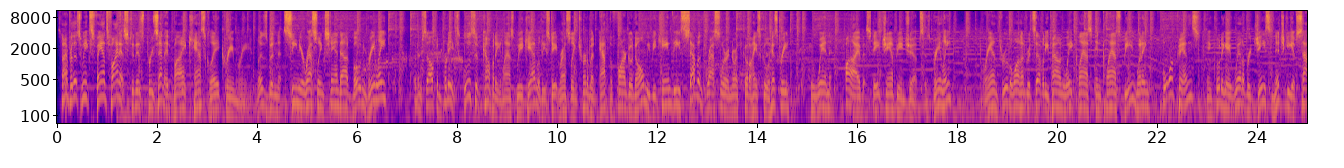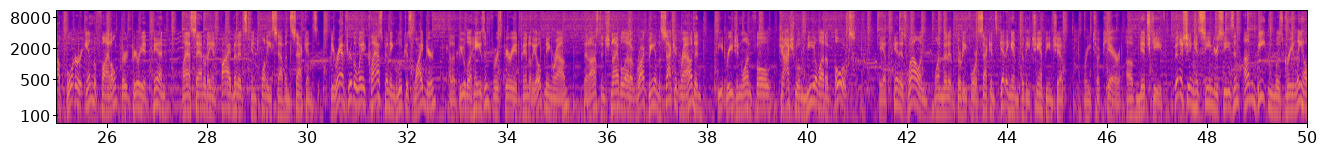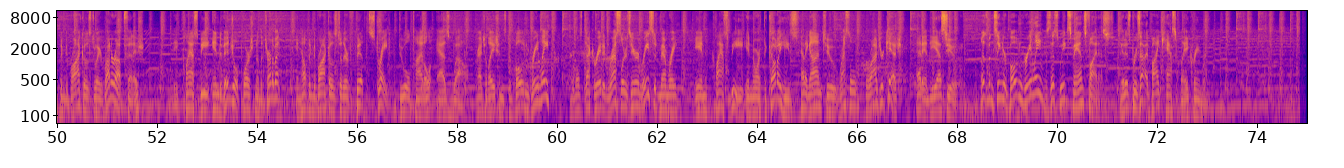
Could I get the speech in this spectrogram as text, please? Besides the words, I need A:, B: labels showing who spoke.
A: It's time for this week's Fans Finest. It is presented by Cass Clay Creamery. Lisbon senior wrestling standout Bowden Greenlee put himself in pretty exclusive company last weekend with the state wrestling tournament at the Fargo Dome. He became the seventh wrestler in North Dakota high school history to win five state championships. As Greenlee ran through the 170 pound weight class in Class B, winning four pins, including a win over Jace Nitschke of South Border in the final third period pin last Saturday in 5 minutes and 27 seconds. He ran through the weight class, pinning Lucas Widener out of Beulah Hazen, first period pin of the opening round. Then Austin Schneibel out of Rugby in the second round and beat Region 1 foe Joshua Meal out of Oaks a pin as well in 1 minute and 34 seconds, getting him to the championship where he took care of Nitschke. Finishing his senior season unbeaten was Greenlee, helping the Broncos to a runner-up finish in the Class B individual portion of the tournament and helping the Broncos to their fifth straight dual title as well. Congratulations to Bowden Greenlee, one of the most decorated wrestlers here in recent memory in Class B in North Dakota. He's heading on to wrestle for Roger Kish at NDSU. Lisbon senior Bowden Greenlee is this week's Fans Finest. It is presented by Cass Clay Creamery.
